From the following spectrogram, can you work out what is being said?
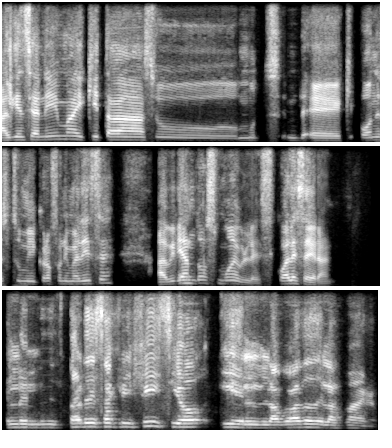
¿Alguien se anima y quita su, eh, pone su micrófono y me dice? Habían dos muebles. ¿Cuáles eran? El, altar de sacrificio y el lavado de las manos.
